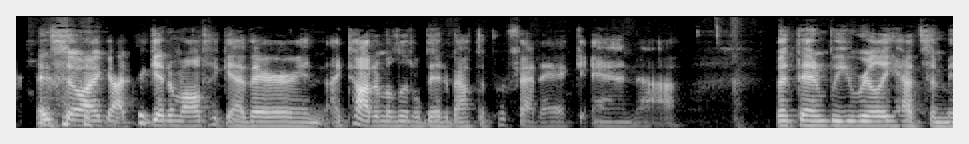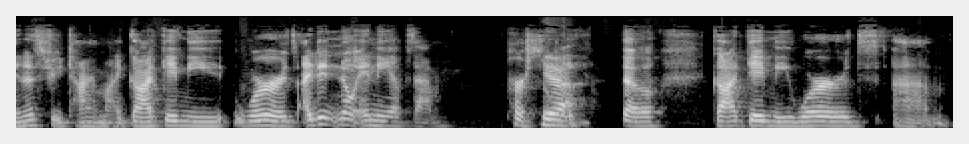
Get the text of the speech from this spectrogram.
and so I got to get them all together, and I taught them a little bit about the prophetic. And uh, but then we really had some ministry time. Like God gave me words. I didn't know any of them personally, Yeah. so God gave me words um,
